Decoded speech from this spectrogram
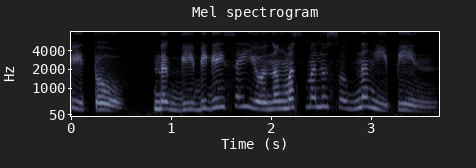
7. Nagbibigay sa iyo ng mas malusog na ngipin.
